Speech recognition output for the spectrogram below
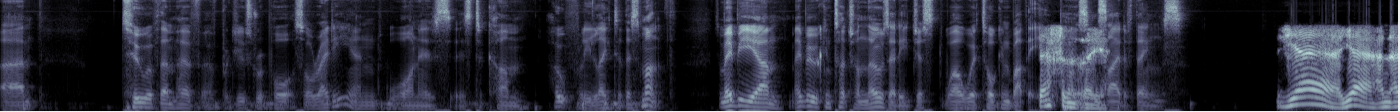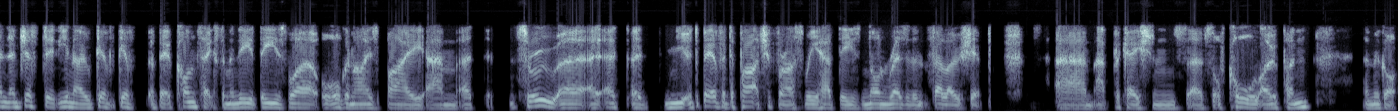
Um, two of them have, have produced reports already, and one is is to come hopefully later this month. So maybe um, maybe we can touch on those, Eddie, just while we're talking about the Definitely. side of things. Yeah, yeah, and, and just to you know give give a bit of context. I mean, these, these were organised by um, a, through a, a, a, new, a, bit of a departure for us. We had these non-resident fellowship um, applications uh, sort of call open, and we got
